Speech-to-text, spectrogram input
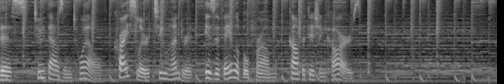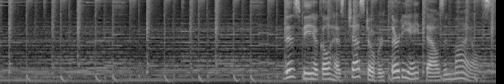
This 2012 Chrysler 200 is available from Competition Cars. This vehicle has just over 38,000 miles.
